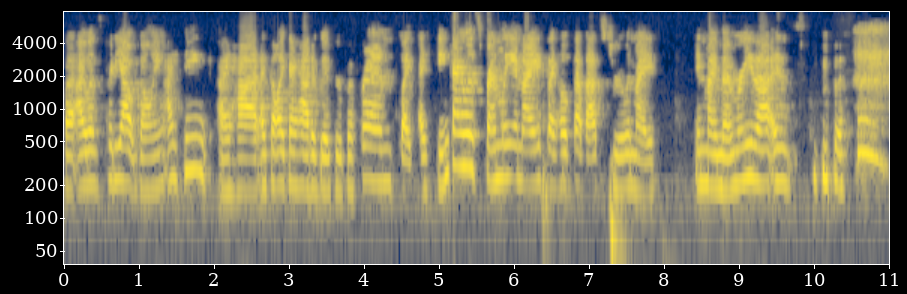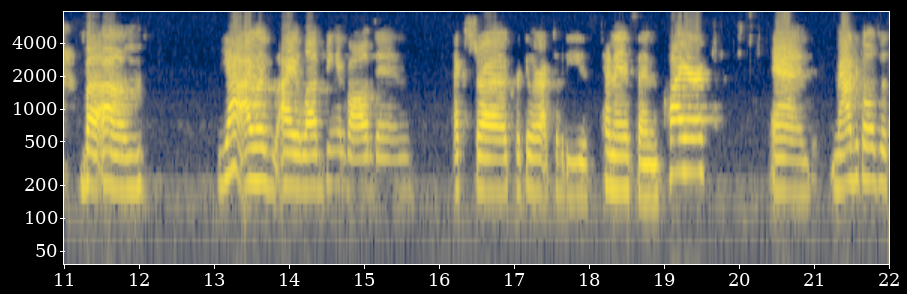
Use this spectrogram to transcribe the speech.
but I was pretty outgoing. I think I had, I felt like I had a good group of friends. Like, I think I was friendly and nice. I hope that that's true in my, in my memory. That is, but, um, yeah, I was, I loved being involved in extracurricular activities, tennis and choir and Magicals was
